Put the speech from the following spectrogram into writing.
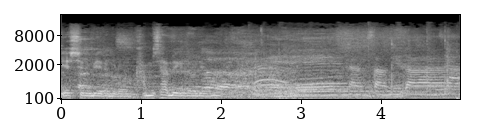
예수님의 이름으로 감사하며 기도드립니다. 감사합니다.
